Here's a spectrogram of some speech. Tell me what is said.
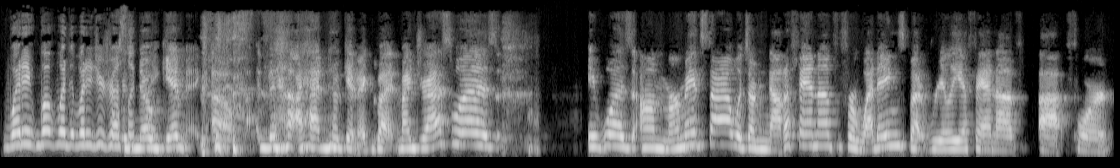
What did what what, what did your dress There's look no like? No gimmick. Oh, I had no gimmick, but my dress was it was um mermaid style, which I'm not a fan of for weddings, but really a fan of uh for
